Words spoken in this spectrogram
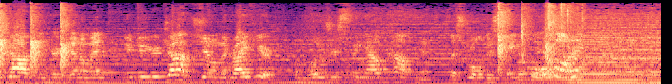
jobs in here, gentlemen. You do your jobs, gentlemen, right here. Composure, swing out, confidence. Let's roll this tape forward.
